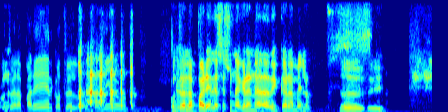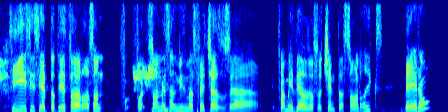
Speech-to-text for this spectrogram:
contra la pared, contra los compañeros. Contra la pared haces una granada de caramelo. Ah, sí. Sí, sí, cierto, tienes toda la razón. son esas mismas fechas, o sea, fue a mediados de los 80, Sonrix, Vero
